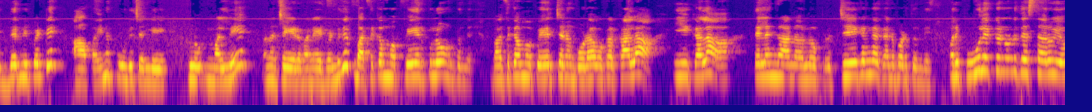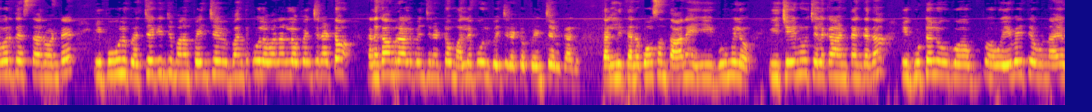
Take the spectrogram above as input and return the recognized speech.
ఇద్దరిని పెట్టి ఆ పైన పూలు చల్లి మళ్ళీ మనం చేయడం అనేటువంటిది బతుకమ్మ పేర్పులో ఉంటుంది. బతుకమ్మ పేర్చడం కూడా ఒక కళ. ఈ కళ తెలంగాణలో ప్రత్యేకంగా కనపడుతుంది. మరి పూలు ఎక్కడి నుండి తెస్తారు? ఎవరు తెస్తారు? అంటే ఈ పువ్వులు ప్రత్యేకించి మనం పెంచేవి బంతి పూల వనంలో పెంచినట్టో కనకాంబరాలు పెంచినట్టో మల్లెపూలు పెంచినట్టు పెంచేవి కాదు. తల్లి తన కోసం తానే ఈ భూమిలో ఈ చేను చిలక అంటాం కదా ఈ గుట్టలు ఏవైతే ఉన్నాయో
